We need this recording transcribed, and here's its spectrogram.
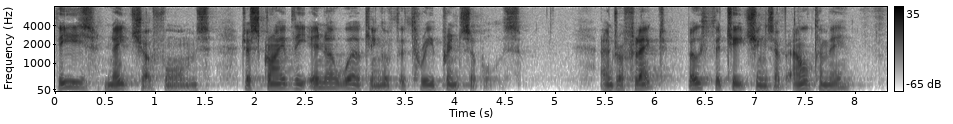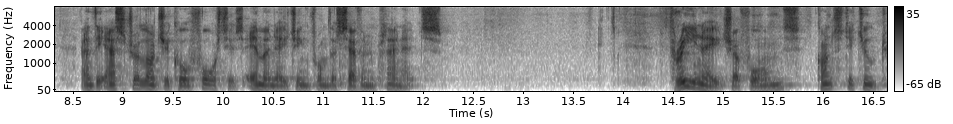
These nature forms describe the inner working of the three principles and reflect both the teachings of alchemy and the astrological forces emanating from the seven planets. Three nature forms constitute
